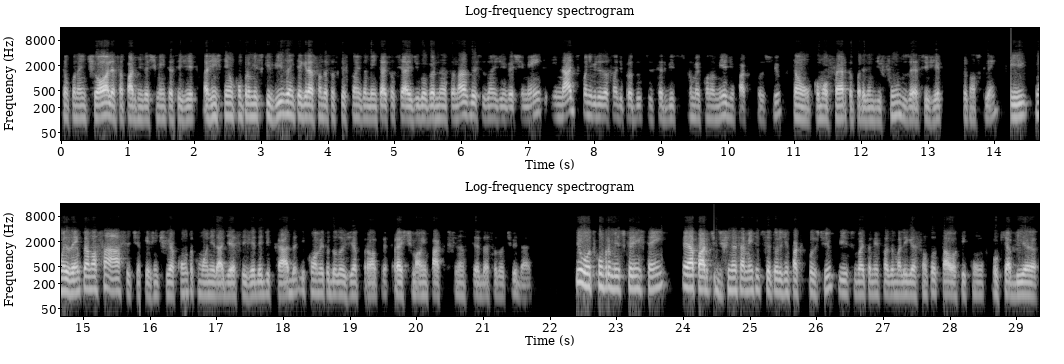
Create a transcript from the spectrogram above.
Então, quando a gente olha essa parte de investimento ESG, a gente tem um compromisso que visa a integração dessas questões ambientais, sociais de governança nas decisões de investimento e na disponibilização de produtos e serviços para uma economia de impacto positivo. Então, como oferta, por exemplo, de fundos ESG para os nossos clientes. E um exemplo é a nossa Asset, que a gente já conta com uma unidade ESG dedicada e com a metodologia própria para estimar o impacto financeiro dessas atividades. E o outro compromisso que a gente tem é a parte de financiamento de setores de impacto positivo, e isso vai também fazer uma ligação total aqui com o que a Bia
